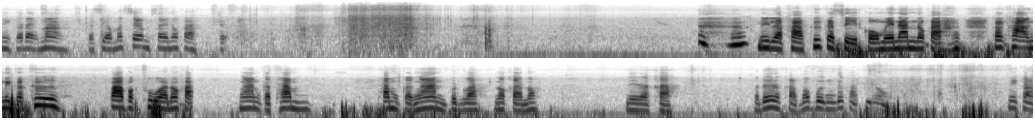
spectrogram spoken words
นี่ก็ได้มากกระเสียวมาแซมใส่เนาะค่ะนี่แหละค่ะ คือเกษตรของแม่นั่นเนาะค่ะข้างๆนี่ก็คือปลาปักทัวเนาะค่ะ งานกับทำทำกับงานเป็นว่าเนาะค่ะเนาะนี่แหละค่ะ มาเด้อค่ะ มาเบิ่งเด้อค่ะ พี่น้องนี่ค่ะ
